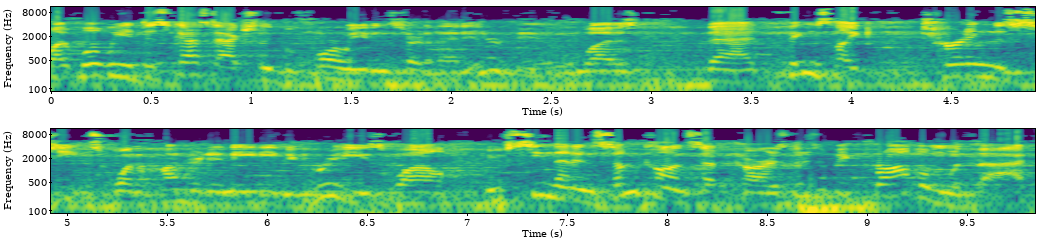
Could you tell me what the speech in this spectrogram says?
But what we had discussed actually before we even started that interview was that things like turning the seats 180 degrees, while we've seen that in some concept cars, there's a big problem with that.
